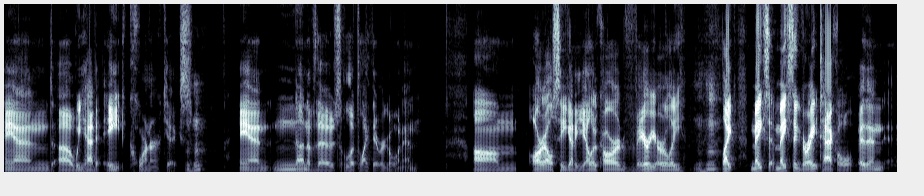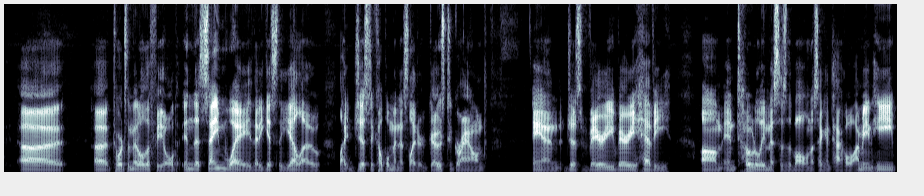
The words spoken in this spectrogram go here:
and uh, we had eight corner kicks, mm-hmm. and none of those looked like they were going in. Um, RLC got a yellow card very early, mm-hmm. like makes it makes a great tackle, and then uh, uh, towards the middle of the field in the same way that he gets the yellow like just a couple minutes later goes to ground and just very very heavy um, and totally misses the ball on the second tackle. I mean, he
